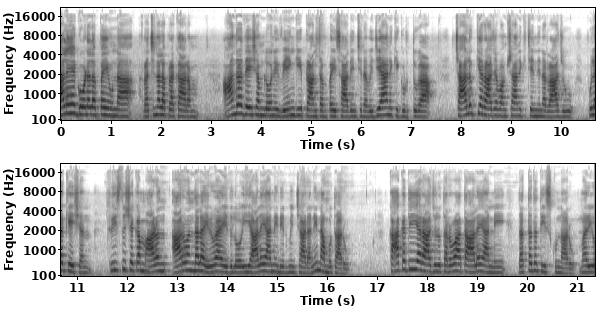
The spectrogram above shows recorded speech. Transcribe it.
ఆలయ గోడలపై ఉన్న రచనల ప్రకారం ఆంధ్రదేశంలోని వేంగి ప్రాంతంపై సాధించిన విజయానికి గుర్తుగా చాళుక్య రాజవంశానికి చెందిన రాజు పులకేశన్ క్రీస్తు శకం ఆరు ఆరు వందల ఇరవై ఐదులో ఈ ఆలయాన్ని నిర్మించాడని నమ్ముతారు. కాకతీయ రాజులు తర్వాత ఆలయాన్ని దత్తత తీసుకున్నారు. మరియు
